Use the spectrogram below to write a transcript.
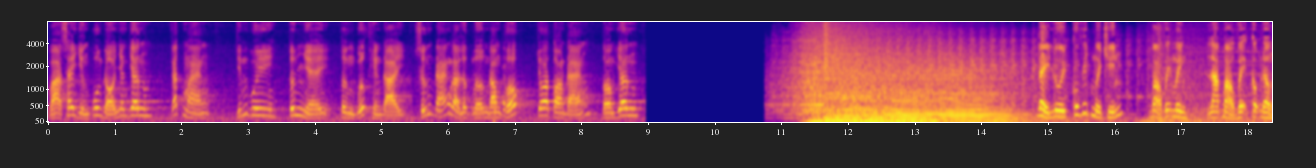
và xây dựng quân đội nhân dân cách mạng chính quy, tinh nhuệ, từng bước hiện đại, xứng đáng là lực lượng nòng cốt cho toàn đảng, toàn dân Đẩy lùi Covid-19, bảo vệ mình là bảo vệ cộng đồng.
